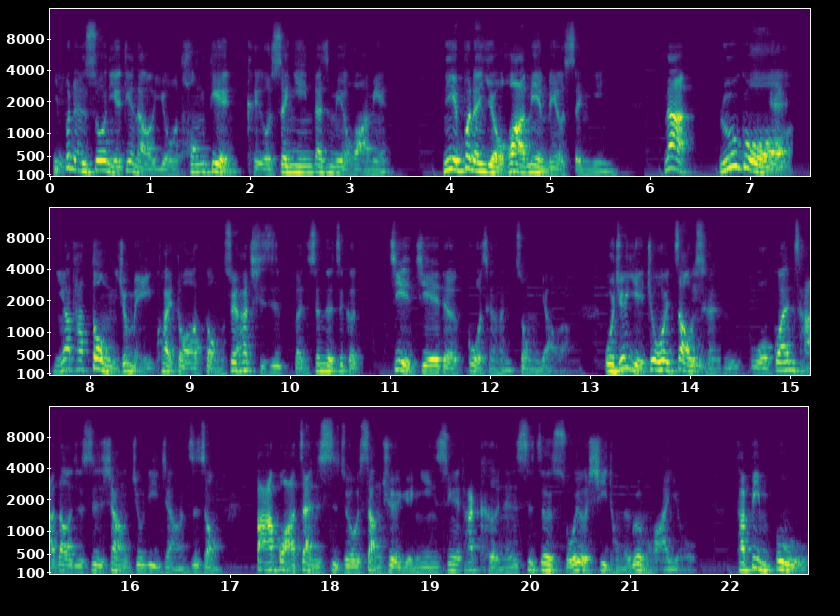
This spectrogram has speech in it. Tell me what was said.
你不能说你的电脑有通电可以有声音，但是没有画面，你也不能有画面没有声音。那如果你要它动，你就每一块都要动，所以它其实本身的这个借接的过程很重要了。我觉得也就会造成我观察到，就是像 Judy 讲的这种八卦战士最后上去的原因，是因为它可能是这所有系统的润滑油，它并不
